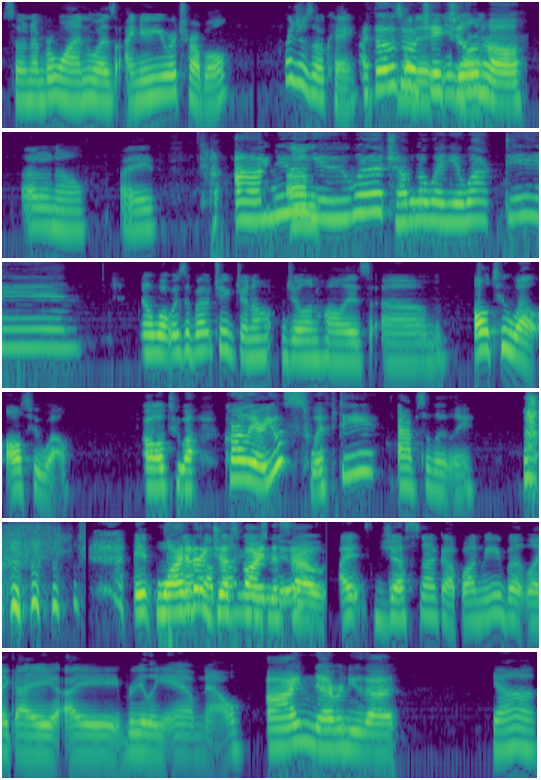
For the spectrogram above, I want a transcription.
So number one was "I Knew You Were Trouble," which is okay. I thought it was about it- Jake you know, Gyllenhaal. I don't know. I I knew Um, you were trouble when you walked in. no. What was about Jake Gyllen- Gyllenhaal is um, "All Too Well," "All Too Well." All too well. Carly, are you a Swifty? Absolutely. it Why did I just find this too. out? I it just snuck up on me, but like I I really am now. I never knew that. Yeah,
